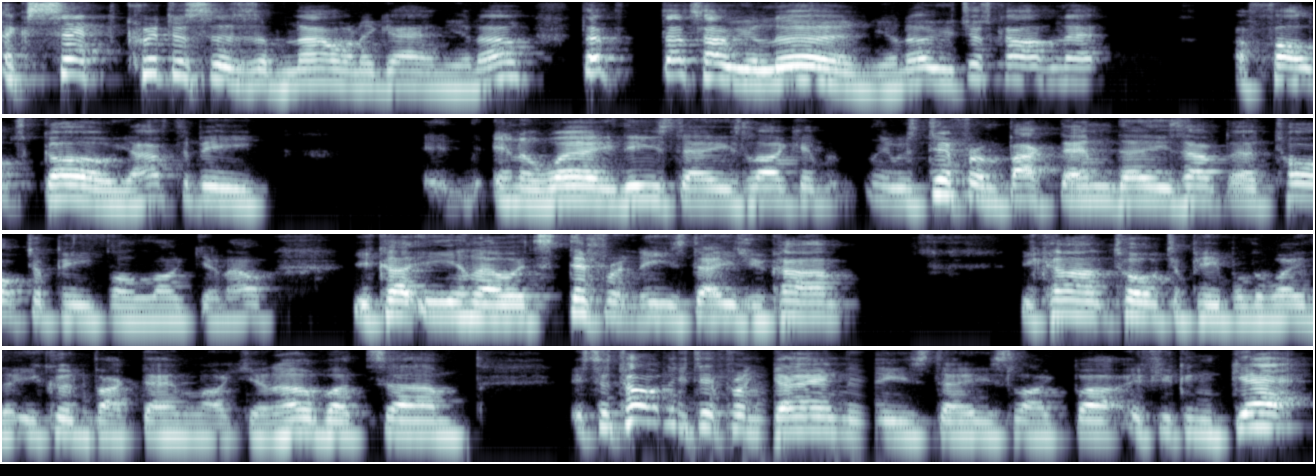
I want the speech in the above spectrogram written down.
accept criticism now and again. You know, that that's how you learn. You know, you just can't let a fault go. You have to be in a way these days like it, it was different back then days have to talk to people like you know you can't you know it's different these days you can't you can't talk to people the way that you could back then like you know but um it's a totally different game these days like but if you can get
